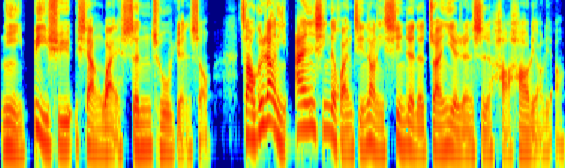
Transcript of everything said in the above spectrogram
你必须向外伸出援手，找个让你安心的环境，让你信任的专业人士好好聊聊。”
